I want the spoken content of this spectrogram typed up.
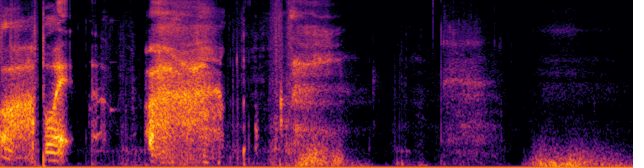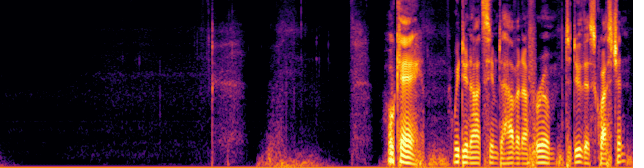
Oh boy. Okay we do not seem to have enough room to do this question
